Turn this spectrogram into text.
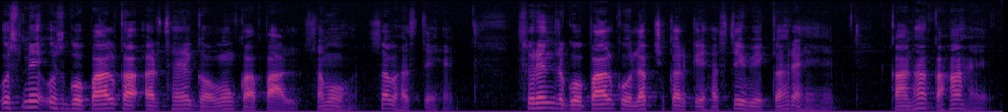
उसमें उस गोपाल का अर्थ है गौवों का पाल, समूह, सब हँसते हैं। सुरेंद्र गोपाल को लक्ष्य करके हँसते हुए कह रहे हैं कान्हा कहाँ है?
